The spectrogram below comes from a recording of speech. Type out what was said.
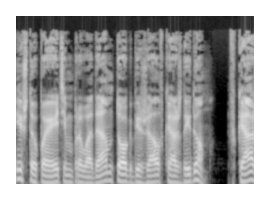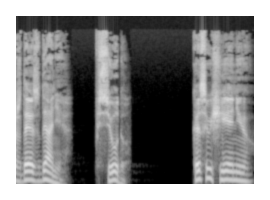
и что по этим проводам ток бежал в каждый дом, в каждое здание, всюду к освещению,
